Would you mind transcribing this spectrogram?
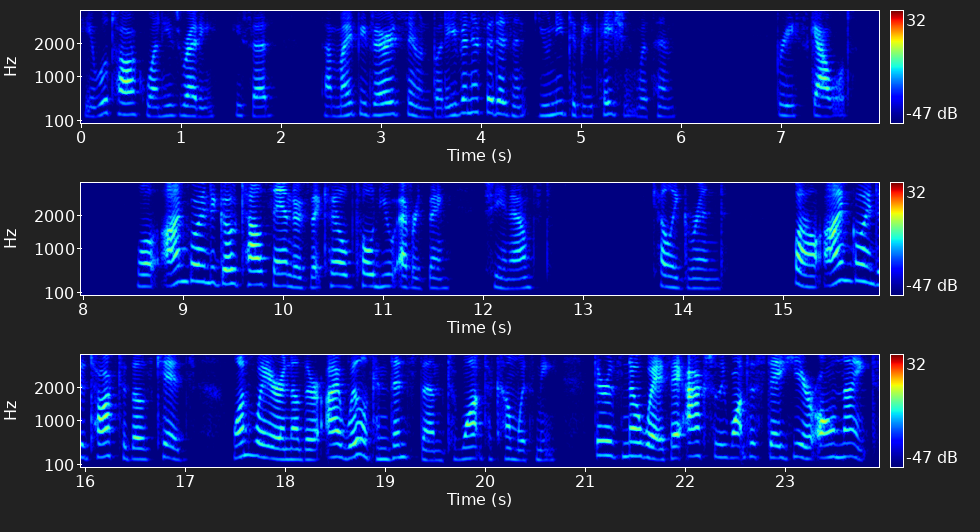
He will talk when he's ready, he said. That might be very soon, but even if it isn't, you need to be patient with him. Bree scowled. Well, I'm going to go tell Sanders that Caleb told you everything, she announced. Kelly grinned. Well, I'm going to talk to those kids. One way or another, I will convince them to want to come with me. There is no way they actually want to stay here all night.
